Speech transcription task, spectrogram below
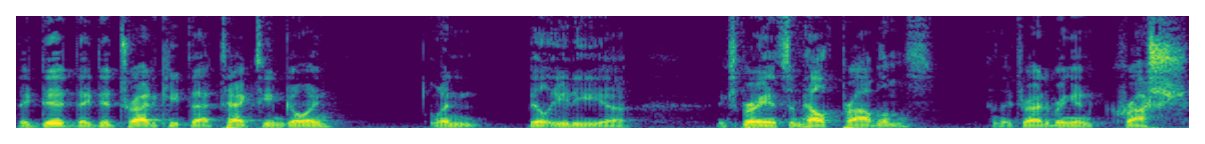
they did, they did try to keep that tag team going when Bill Eadie uh, experienced some health problems and they tried to bring in Crush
